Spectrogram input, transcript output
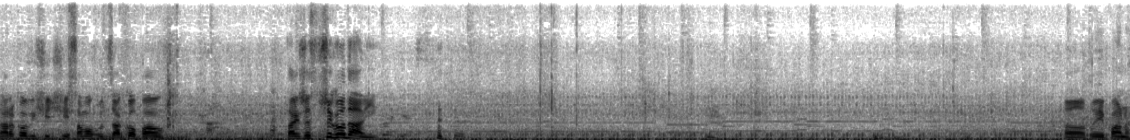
Arkowi się dzisiaj samochód zakopał. Także z przygodami. O, tutaj pan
